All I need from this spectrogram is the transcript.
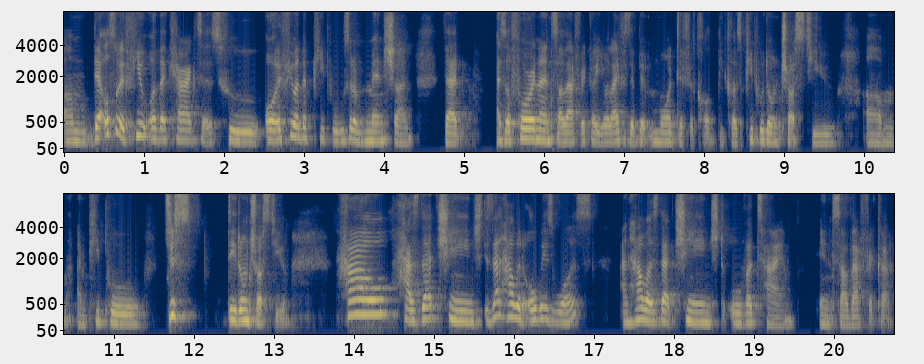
Um, there are also a few other characters who, or a few other people who sort of mention that as a foreigner in South Africa, your life is a bit more difficult because people don't trust you um, and people just, they don't trust you. How has that changed? Is that how it always was? And how has that changed over time in South Africa?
